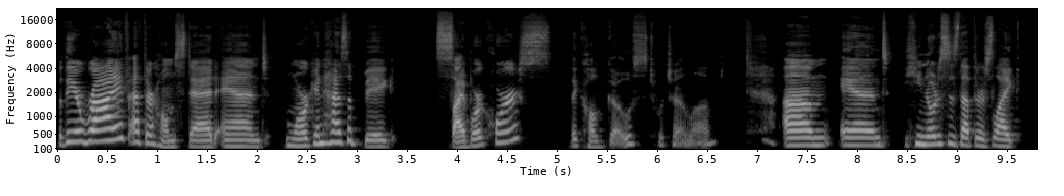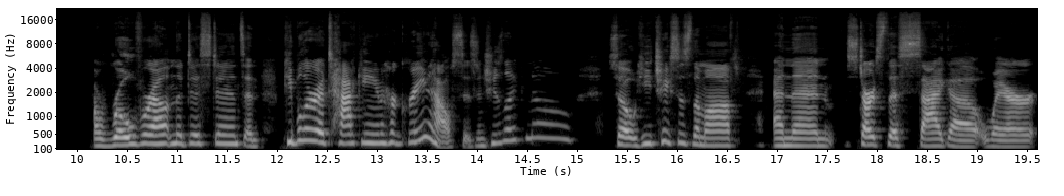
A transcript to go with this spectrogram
but they arrive at their homestead, and Morgan has a big cyborg horse they call Ghost, which I loved. Um, and he notices that there's like a rover out in the distance, and people are attacking her greenhouses, and she's like, no. So he chases them off and then starts this saga where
